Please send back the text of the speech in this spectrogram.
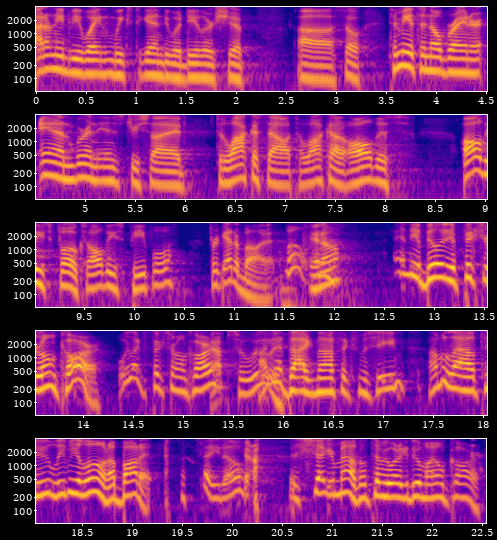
I don't need to be waiting weeks to get into a dealership. Uh, so to me, it's a no-brainer, and we're in the industry side to lock us out, to lock out all this, all these folks, all these people. Forget about it. Well, you know, and the ability to fix your own car. We like to fix our own cars. Absolutely. I got a diagnostics machine. I'm allowed to. Leave me alone. I bought it. you know. Yeah. Just shut your mouth. Don't tell me what I can do with my own car.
